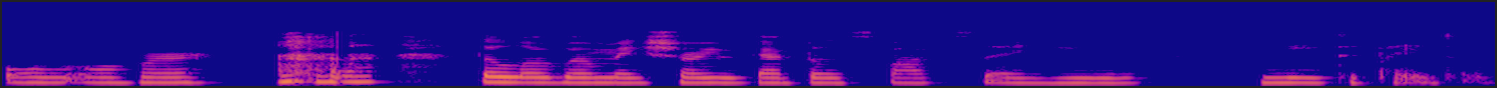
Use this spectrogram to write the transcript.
all over the logo. Make sure you get those spots that you need to paint on.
